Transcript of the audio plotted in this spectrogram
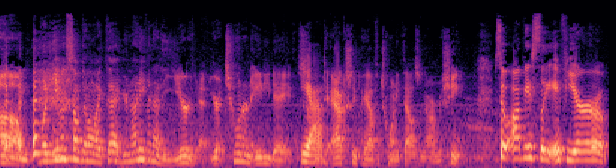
um, but even something like that, you're not even at a year yet. You're at 280 days Yeah. to actually pay off a $20,000 machine. So obviously, if you're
